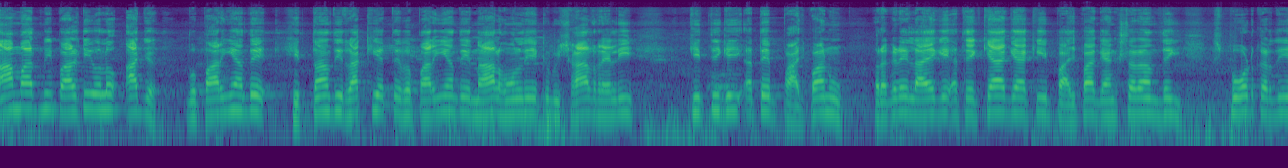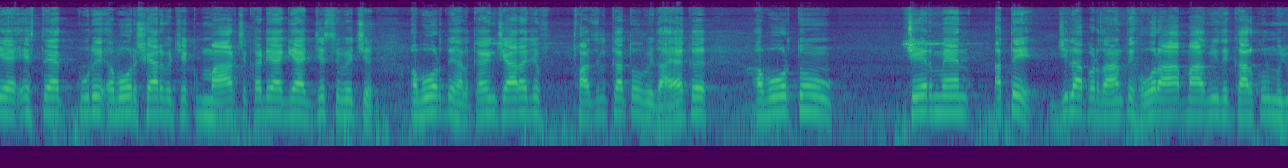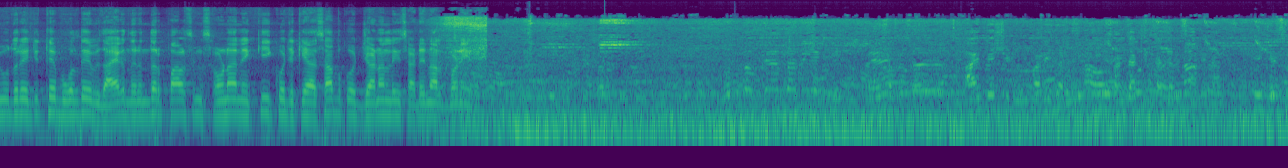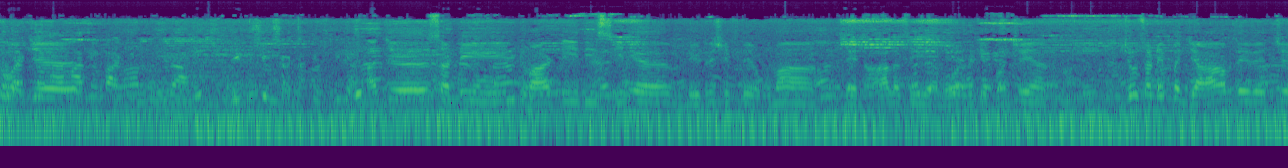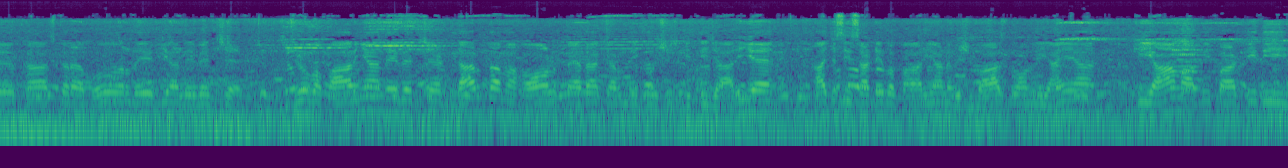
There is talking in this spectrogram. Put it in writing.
Aam Aadmi party ਵੱਲੋਂ ਅੱਜ ਵਪਾਰੀਆਂ ਦੇ ਹਿੱਤਾਂ ਦੀ ਰਾਖੀ ਅਤੇ ਵਪਾਰੀਆਂ ਦੇ ਨਾਲ ਹੋਣ ਲਈ ਇੱਕ ਵਿਸ਼ਾਲ ਰੈਲੀ ਕੀਤੀ ਗਈ ਅਤੇ ਭਾਜਪਾ ਨੂੰ ਰਗੜੇ ਲਾਏ ਗਏ ਅਤੇ ਕਿਹਾ ਗਿਆ ਕਿ ਭਾਜਪਾ ਗੈਂਗਸਟਰਾਂ ਦੀ ਸਪੋਰਟ ਕਰਦੀ ਹੈ। ਇਸ ਤਹਿਤ ਪੂਰੇ ਅਬੋਰ ਸ਼ਹਿਰ ਵਿੱਚ ਇੱਕ ਮਾਰਚ ਕੱਢਿਆ ਗਿਆ, ਜਿਸ ਵਿੱਚ ਅਬੋਰ ਦੇ ਹਲਕਾ ਇੰਚਾਰਜ ਫਾਜ਼ਿਲਕਾ ਤੋਂ ਵਿਧਾਇਕ ਅਬੋਰ ਤੋਂ ਚੇਅਰਮੈਨ ਅਤੇ ਜ਼ਿਲ੍ਹਾ ਪ੍ਰਧਾਨ ਤੇ ਹੋਰ ਆਮ ਆਦਮੀ ਦੇ ਕਾਰਕੁਨ ਮੌਜੂਦ ਰਹੇ ਜਿੱਥੇ ਬੋਲਦੇ ਵਿਧਾਇਕ ਨਰਿੰਦਰਪਾਲ ਸਿੰਘ ਸੋਹਣਾ ਨੇ ਕੀ ਕੁਝ ਕਿਹਾ ਸਭ ਕੁਝ ਜਾਣਨ ਲਈ ਸਾਡੇ ਨਾਲ ਬਣੇ ਰਹੋ। ਅੱਜ ਦੇ ਸ਼ਡਿਊਲ ਬਾਰੇ ਸਾਂਝਾ ਕੀਤਾ ਜਾਵੇ ਸਾਡੇ ਨਾਲ। ਜਿਸ ਨੂੰ ਅੱਜ ਆਮ ਆਦਮੀ ਪਾਰਟੀ ਦੀ ਜਿਹੜਾ ਲੀਡਰਸ਼ਿਪ ਸ਼ਰਕਤ ਕੀਤੀ ਹੈ ਅੱਜ ਸਾਡੀ ਪਾਰਟੀ ਦੀ ਸੀਨੀਅਰ ਲੀਡਰਸ਼ਿਪ ਦੇ ਹੁਕਮਾਂ ਦੇ ਨਾਲ ਅਸੀਂ ਅਬੋਹਰ ਵਿਖੇ ਪਹੁੰਚੇ ਹਾਂ। ਜੋ ਸਾਡੇ ਪੰਜਾਬ ਦੇ ਵਿੱਚ, ਖਾਸ ਕਰ ਅਬੋਹਰ ਦੇ ਏਰੀਆ ਦੇ ਵਿੱਚ, ਜੋ ਵਪਾਰੀਆਂ ਦੇ ਵਿੱਚ ਡਰ ਦਾ ਮਾਹੌਲ ਪੈਦਾ ਕਰਨ ਦੀ ਕੋਸ਼ਿਸ਼ ਕੀਤੀ ਜਾ ਰਹੀ ਹੈ, ਅੱਜ ਅਸੀਂ ਸਾਡੇ ਵਪਾਰੀਆਂ ਨੂੰ ਵਿਸ਼ਵਾਸ ਦਿਵਾਉਣ ਲਈ ਆਏ ਹਾਂ ਕਿ ਆਮ ਆਦਮੀ ਪਾਰਟੀ ਦੀ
